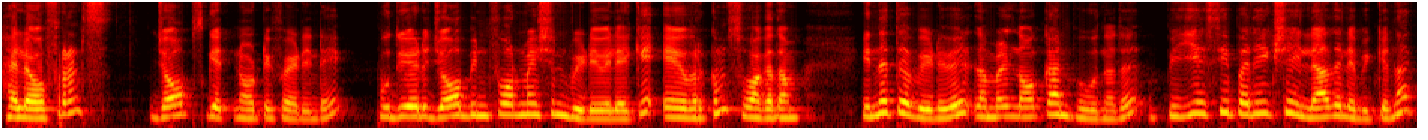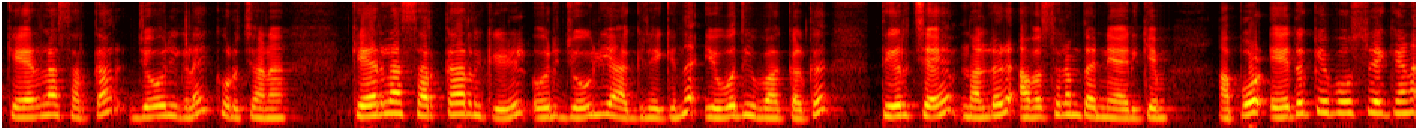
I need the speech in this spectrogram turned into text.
ഹലോ ഫ്രണ്ട്സ് ജോബ്സ് ഗെറ്റ് നോട്ടിഫൈഡിന്റെ പുതിയൊരു ജോബ് ഇൻഫോർമേഷൻ വീഡിയോയിലേക്ക് ഏവർക്കും സ്വാഗതം. ഇന്നത്തെ വീഡിയോയിൽ നമ്മൾ നോക്കാൻ പോകുന്നത് പി എസ് സി പരീക്ഷയില്ലാതെ ലഭിക്കുന്ന കേരള സർക്കാർ ജോലികളെ കുറിച്ചാണ്. കേരള സർക്കാരിന് കീഴിൽ ഒരു ജോലി ആഗ്രഹിക്കുന്ന യുവതി യുവാക്കൾക്ക് തീർച്ചയായും നല്ലൊരു അവസരം തന്നെയായിരിക്കും. അപ്പോൾ ഏതൊക്കെ പോസ്റ്റിലേക്കാണ്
